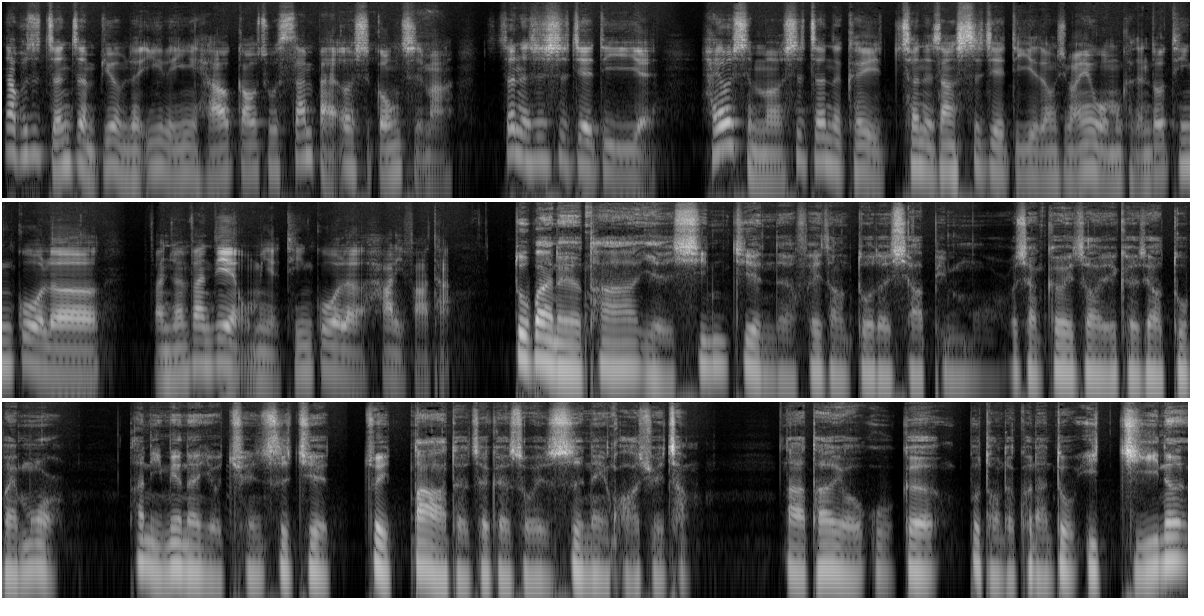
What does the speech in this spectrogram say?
那不是整整比我们的一零一还要高出三百二十公尺吗？真的是世界第一耶！还有什么是真的可以称得上世界第一的东西吗？因为我们可能都听过了帆船饭店，我们也听过了哈利法塔。杜拜呢，它也新建了非常多的 shopping mall。我想各位知道一个叫杜拜 Mall，它里面呢有全世界最大的这个所谓室内滑雪场。那它有五个不同的困难度，以及呢，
